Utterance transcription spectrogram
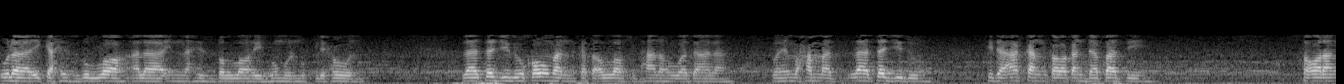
ulaika hizbullah ala inna hizballahi humul muflihun la tajidu qauman kata Allah Subhanahu wa taala. Wahai Muhammad la tajidu. Tidak akan kau akan dapati seorang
